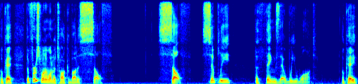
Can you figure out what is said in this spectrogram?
Okay, the first one I want to talk about is self. Self. Simply the things that we want. Okay?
